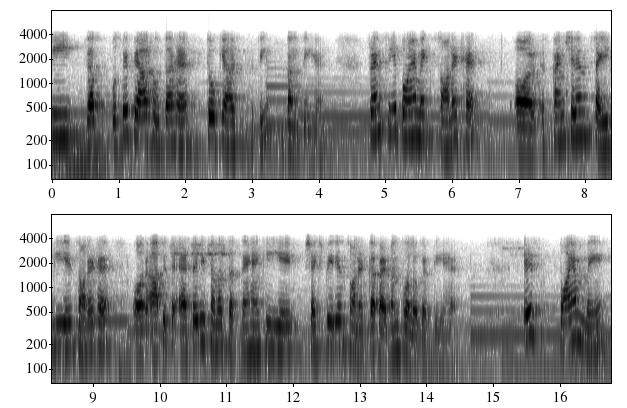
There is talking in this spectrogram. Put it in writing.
कि जब उसे प्यार होता है तो क्या स्थिति बनती है? फ्रेंड्स ये पोएम एक सोनेट है, और स्पेंशरियन स्टाइल की ये सोनेट है, और आप इसे ऐसे भी समझ सकते हैं कि ये शेक्सपियरियन सोनेट का पैटर्न फॉलो करती है। इस पोएम में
